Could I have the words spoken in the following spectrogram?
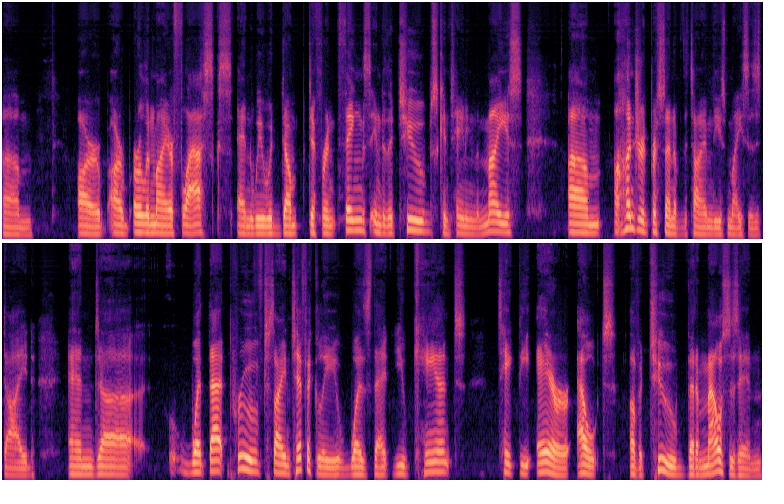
um, our our Erlenmeyer flasks and we would dump different things into the tubes containing the mice. Um, a hundred percent of the time, these mice died, and uh, what that proved scientifically was that you can't take the air out of a tube that a mouse is in,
